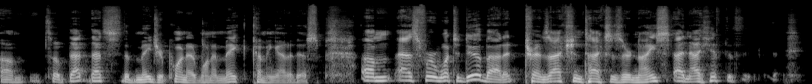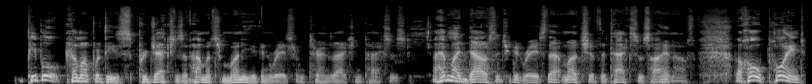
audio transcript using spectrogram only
Um, so that that's the major point I'd want to make coming out of this. Um, as for what to do about it, transaction taxes are nice, and I have to. Think, people come up with these projections of how much money you can raise from transaction taxes. I have my doubts that you could raise that much if the tax was high enough. The whole point,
